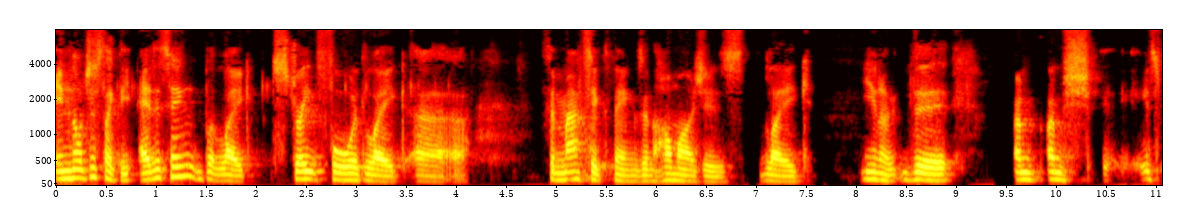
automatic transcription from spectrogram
in not just like the editing, but like straightforward like uh, thematic things and homages. Like you know the I'm I'm sh- it's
